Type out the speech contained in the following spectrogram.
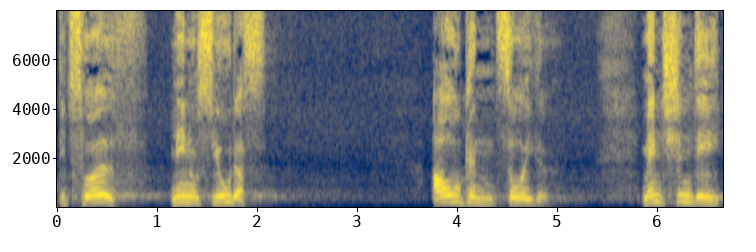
die zwölf minus Judas. Augenzeuge. Menschen, die,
